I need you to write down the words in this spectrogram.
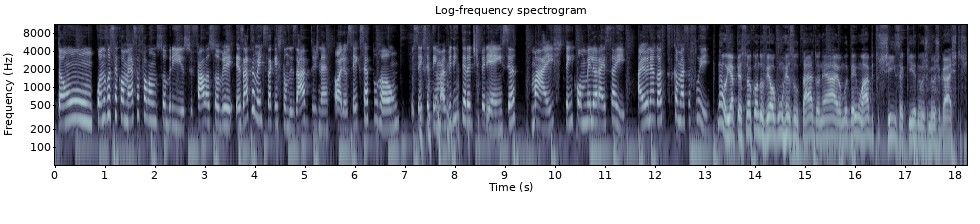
Então, quando você começa falando sobre isso e fala sobre exatamente essa questão dos hábitos, né? Olha, eu sei que você é turrão, eu sei que você tem uma vida inteira de experiência, mas tem como melhorar isso aí. Aí o negócio começa a fluir. Não, e a pessoa quando vê algum resultado, né? Ah, eu mudei um hábito X aqui nos meus gastos.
